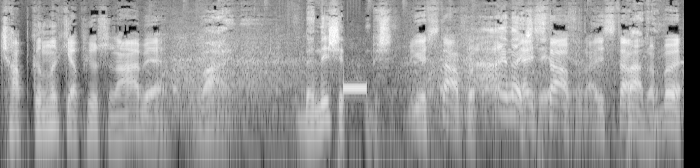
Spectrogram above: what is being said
çapkınlık yapıyorsun abi. Vay be. Ben ne şey bir şey. Estağfurullah. Aynen işte estağfurullah. yani. Estağfurullah. Pardon. Böyle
